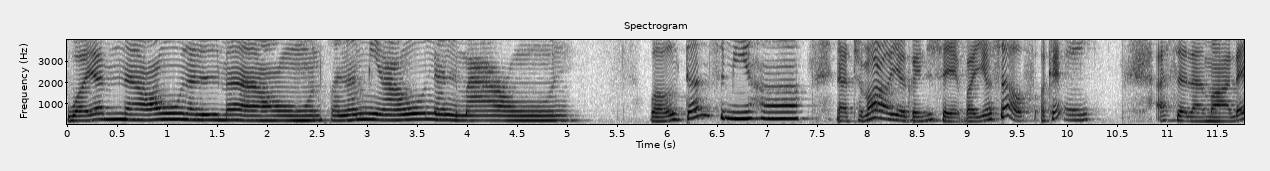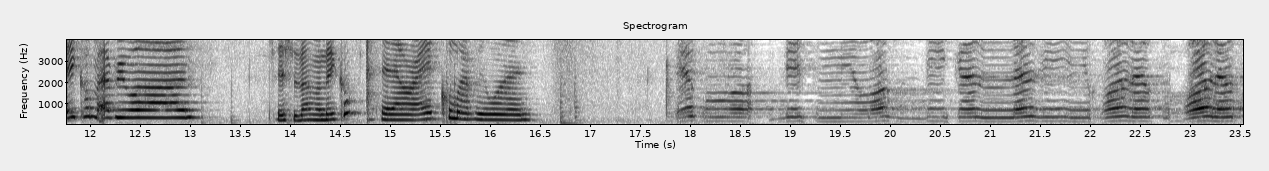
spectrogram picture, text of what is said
ويمنعون الماعون. ولم يعون الماعون. Well done, Samiha. Now tomorrow you're going to say it by yourself, okay? Okay. Assalamu alaikum, everyone. Say assalamu alaikum. Assalamu alaikum everyone. اقرأ باسم ربك الذي خلق خلق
